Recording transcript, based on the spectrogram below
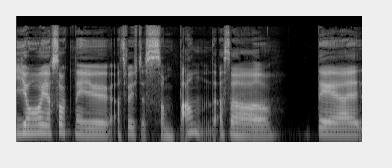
Ja, jag saknar ju att vara ute som band. Alltså, det,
